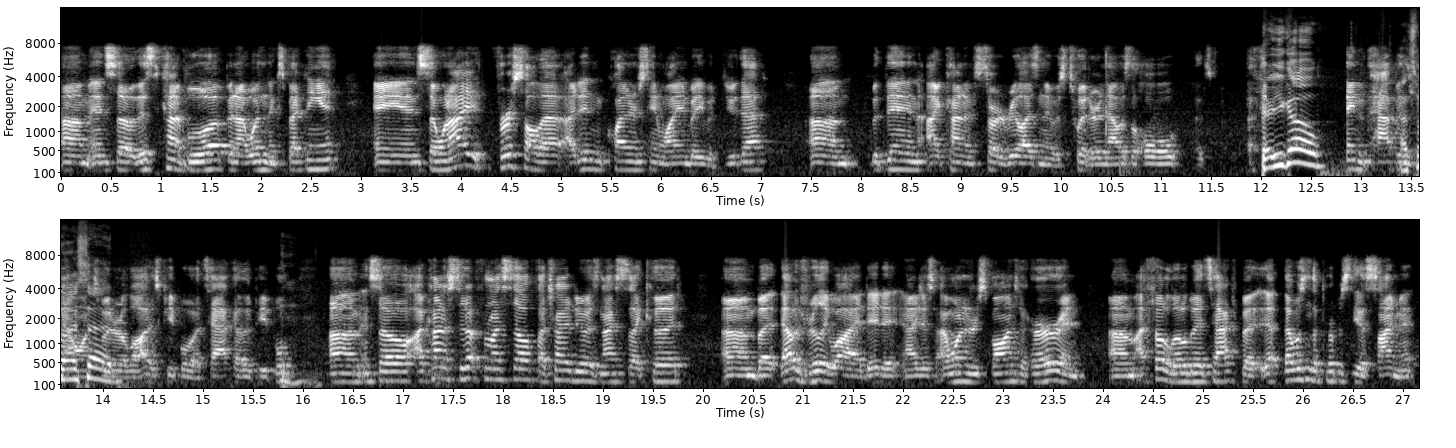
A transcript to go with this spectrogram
um, and so this kind of blew up, and I wasn't expecting it. And so when I first saw that, I didn't quite understand why anybody would do that. Um, but then I kind of started realizing it was Twitter, and that was the whole. There you go. thing that happens That's now on said. Twitter a lot is people attack other people. Um, and so I kind of stood up for myself. I tried to do it as nice as I could, um, but that was really why I did it. And I just I wanted to respond to her, and um, I felt a little bit attacked, but that, that wasn't the purpose of the assignment.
